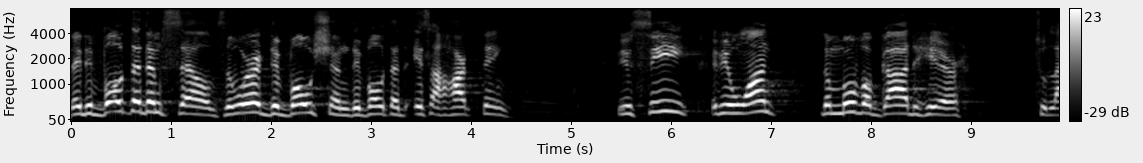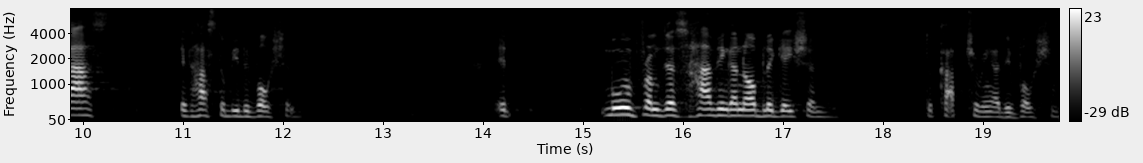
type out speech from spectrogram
They devoted themselves. The word devotion, devoted, is a hard thing. If you see, if you want the move of God here to last, it has to be devotion. It, move from just having an obligation to capturing a devotion.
